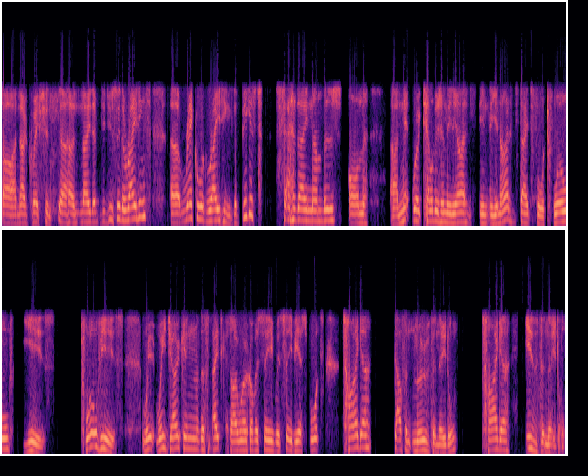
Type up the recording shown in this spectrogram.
Oh, no question. Uh, Nate, did you see the ratings? Uh, record ratings. The biggest Saturday numbers on uh, network television in the, United, in the United States for 12 years. 12 years. We, we joke in the States because I work obviously with CBS Sports. Tiger doesn't move the needle. Tiger is the needle.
